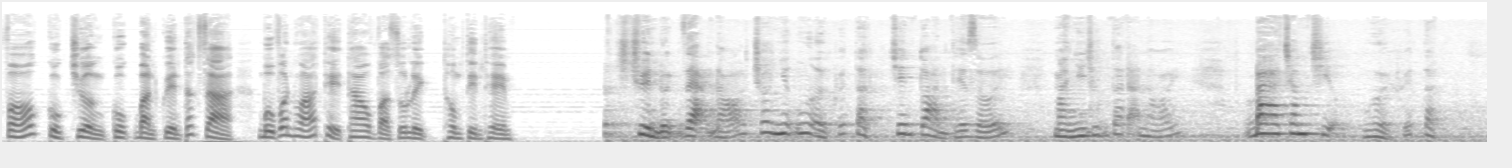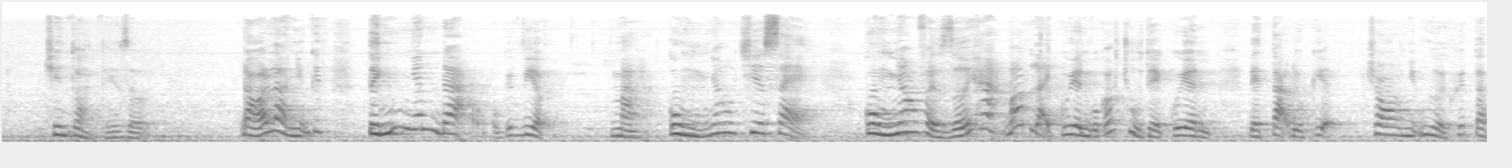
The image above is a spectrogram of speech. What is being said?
Phó Cục trưởng Cục Bản quyền tác giả, Bộ Văn hóa Thể thao và Du lịch thông tin thêm. Chuyển định dạng đó cho những người khuyết tật trên toàn thế giới mà như chúng ta đã nói, 300 triệu người khuyết tật trên toàn thế giới đó là những cái tính nhân đạo của cái việc mà cùng nhau chia sẻ cùng nhau phải giới hạn bớt lại quyền của các chủ thể quyền để tạo điều kiện cho những người khuyết tật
